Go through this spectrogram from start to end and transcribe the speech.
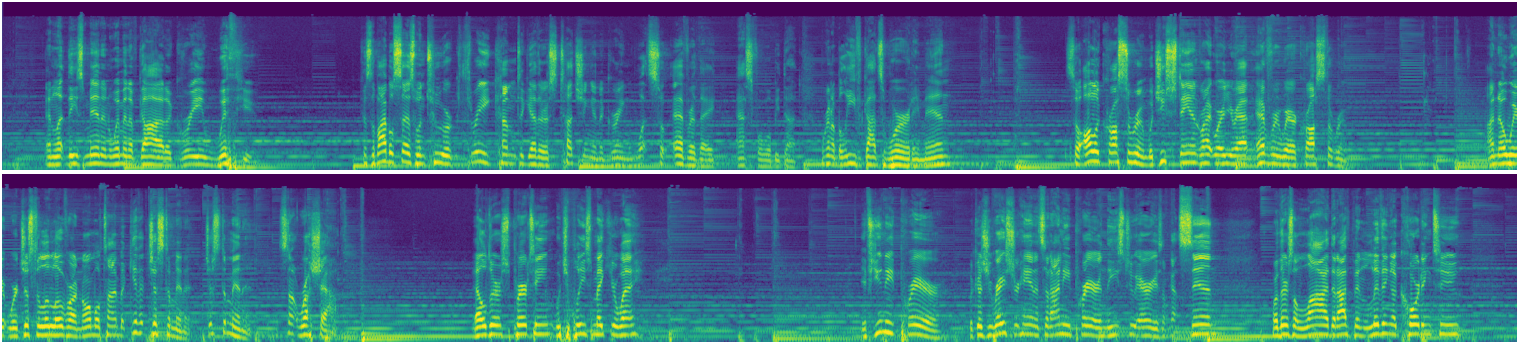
and let these men and women of God agree with you. Because the Bible says when two or three come together as touching and agreeing, whatsoever they ask for will be done. We're going to believe God's word. Amen. So, all across the room, would you stand right where you're at, everywhere across the room? I know we're, we're just a little over our normal time, but give it just a minute. Just a minute. Let's not rush out. Elders, prayer team, would you please make your way? If you need prayer because you raised your hand and said, I need prayer in these two areas, I've got sin, or there's a lie that I've been living according to,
